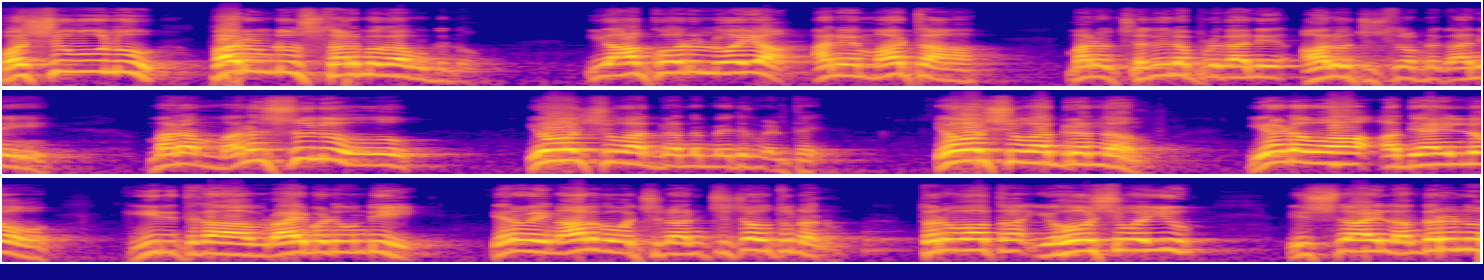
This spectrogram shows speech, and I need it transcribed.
పశువులు పరుండు స్థలముగా ఉండును. ఈ ఆకోరు లోయ అనే మాట మనం చదివినప్పుడు కానీ ఆలోచిస్తున్నప్పుడు కానీ మన మనస్సులు యోశువా గ్రంథం మీదకు వెళ్తాయి. యోశువా గ్రంథం ఏడవ అధ్యాయంలో ఈ రీతిగా వ్రాయబడి ఉంది. ఇరవై నాలుగవ వచ్చిన నుంచి చదువుతున్నాను. తరువాత యహోశివయు ఇస్రాయిల్ అందరూ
